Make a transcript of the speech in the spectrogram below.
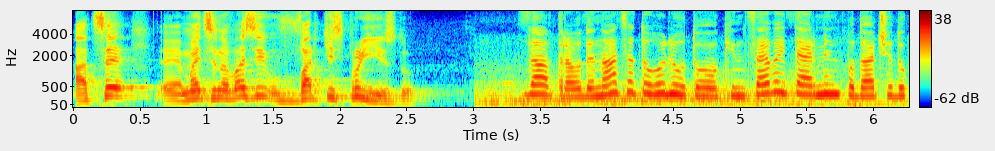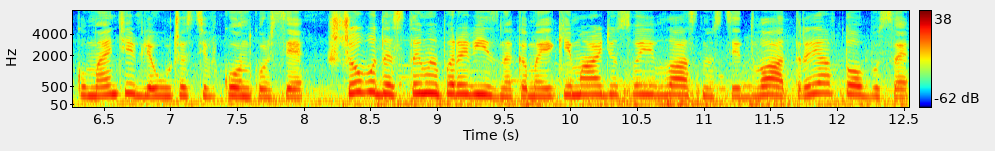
А це е, мається на увазі вартість проїзду. Завтра, 11 лютого, кінцевий термін подачі документів для участі в конкурсі. Що буде з тими перевізниками, які мають у своїй власності 2-3 автобуси?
